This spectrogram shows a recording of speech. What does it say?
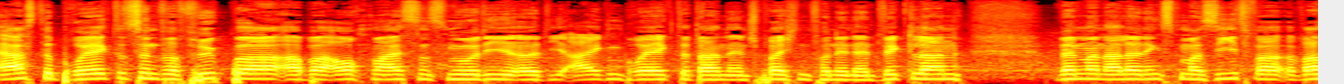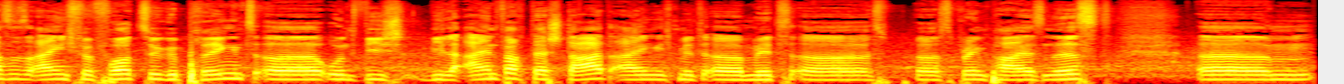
erste Projekte sind verfügbar, aber auch meistens nur die, äh, die Eigenprojekte dann entsprechend von den Entwicklern. Wenn man allerdings mal sieht, was es eigentlich für Vorzüge bringt äh, und wie, wie einfach der Start eigentlich mit, äh, mit äh, äh Spring Python ist, ähm,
